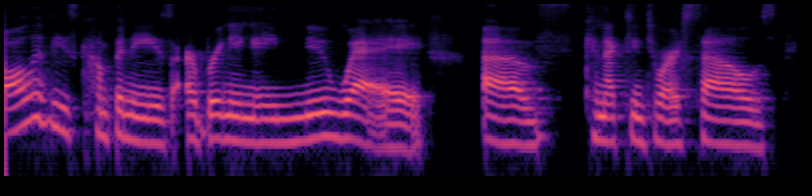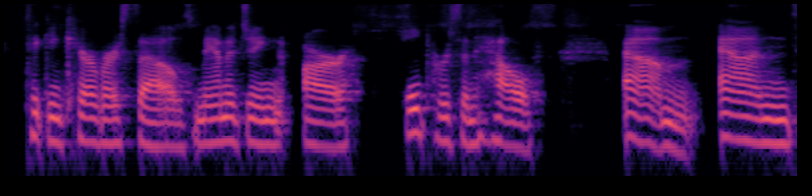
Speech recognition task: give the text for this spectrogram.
all of these companies are bringing a new way of connecting to ourselves, taking care of ourselves, managing our whole person health. Um, and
